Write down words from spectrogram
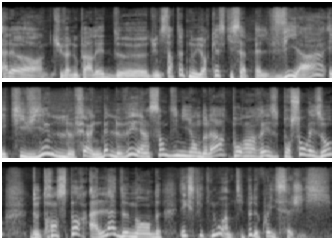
Alors, tu vas nous parler de- d'une start-up new-yorkaise qui s'appelle VIA et qui vient de faire une belle levée, hein, 110 millions de dollars pour, un réseau- pour son réseau de transport à la demande. Explique-nous un petit peu de quoi il s'agit.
